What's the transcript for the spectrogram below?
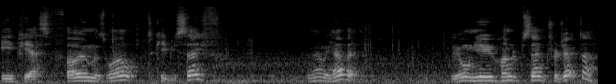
EPS foam as well to keep you safe. And there we have it. The all new 100% Trajecta.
